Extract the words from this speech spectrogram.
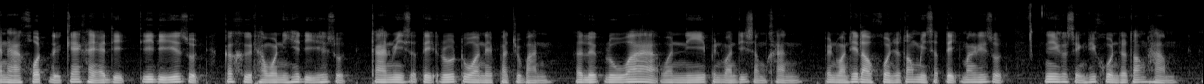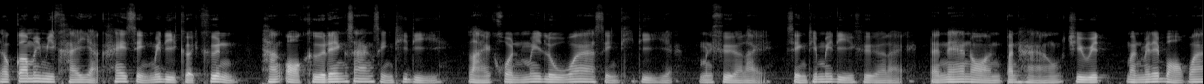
อนาคต หรือแก้ไขอดีตที่ดีที่สุด ก็คือทำวันนี้ให้ดีที่สุด การมีสติรู้ตัวในปัจจุบันระลึกรู้ว่าวันนี้เป็นวันที่สำคัญ เป็นวันที่เราควรจะต้องมีสติมากที่สุด นี่คือสิ่งที่คุณจะต้องทำแล้วก็ไม่มีใครอยากให้สิ่งไม่ดีเกิดขึ้น ทางออกคือเร่งสร้างสิ่งที่ดี หลายคนไม่รู้ว่าสิ่งที่ดีอะมันคืออะไร สิ่งที่ไม่ดีคืออะไร แต่แน่นอนปัญหาของชีวิต มันไม่ได้บอกว่า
